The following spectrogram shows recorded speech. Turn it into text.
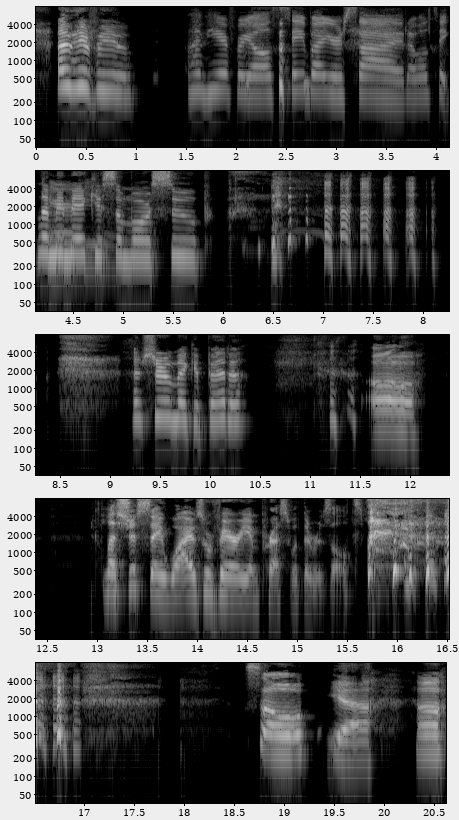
I'm here for you. I'm here for y'all. Stay by your side. I will take Let me make you some more soup. I'm sure it'll make it better. oh, let's just say wives were very impressed with the results. So yeah, uh,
